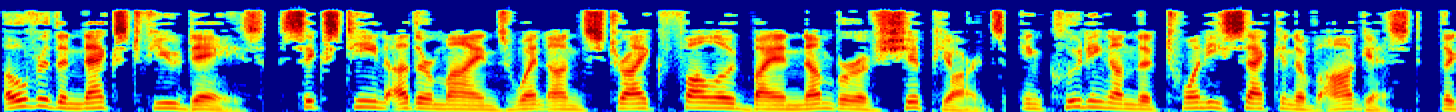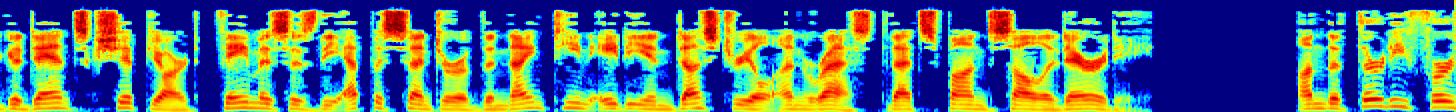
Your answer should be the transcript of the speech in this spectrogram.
Over the next few days, 16 other mines went on strike followed by a number of shipyards, including on the 22nd of August, the Gdansk shipyard, famous as the epicenter of the 1980 industrial unrest that spawned Solidarity. On 31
